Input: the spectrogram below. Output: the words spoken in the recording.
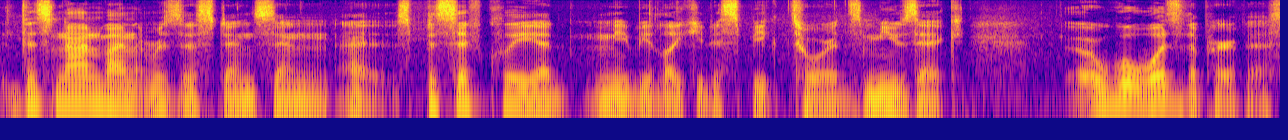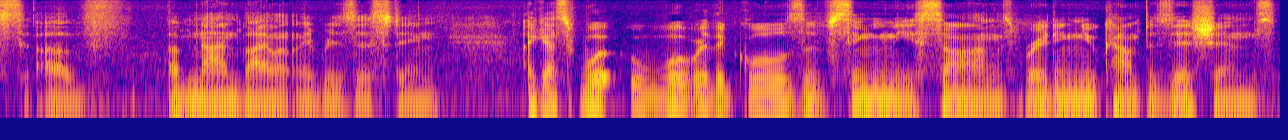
This nonviolent resistance, and uh, specifically, I'd maybe like you to speak towards music. Uh, what was the purpose of of nonviolently resisting? I guess what what were the goals of singing these songs, writing new compositions?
